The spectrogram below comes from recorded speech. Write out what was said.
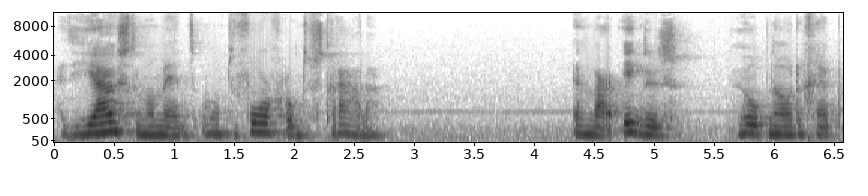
Het juiste moment om op de voorgrond te stralen. En waar ik dus hulp nodig heb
